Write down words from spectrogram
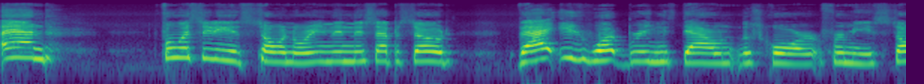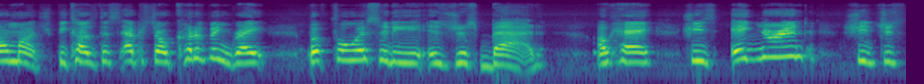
And Felicity is so annoying in this episode. That is what brings down the score for me so much because this episode could have been great, but Felicity is just bad. Okay? She's ignorant. She's just.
